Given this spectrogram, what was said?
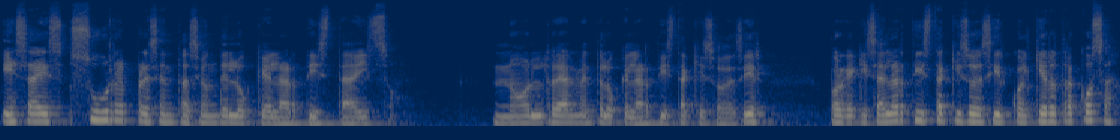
esa es su representación de lo que el artista hizo, no realmente lo que el artista quiso decir, porque quizá el artista quiso decir cualquier otra cosa.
